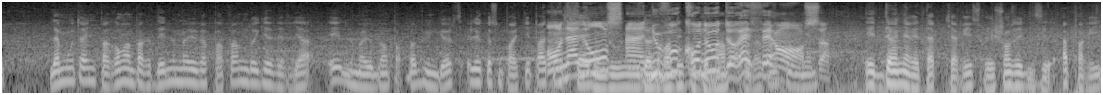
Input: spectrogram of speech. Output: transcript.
La montagne par Romain Bardet, le maillot vert par Fernando Gaviria et le maillot blanc par Bob Jungels et le classement par équipe par On annonce un nouveau chrono de référence. 21e et dernière étape qui arrive sur les Champs-Élysées à Paris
